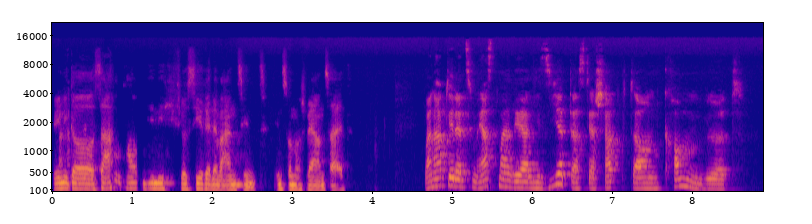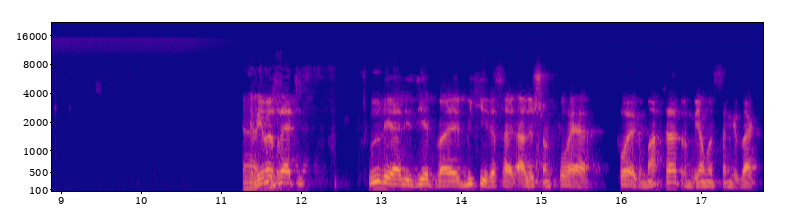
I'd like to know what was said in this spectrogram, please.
weniger Sachen kaufen, die nicht für sie relevant sind in so einer schweren Zeit. Wann habt ihr denn zum ersten Mal realisiert, dass der Shutdown kommen wird? Ja, wir haben das relativ früh realisiert, weil Michi das halt alles schon vorher, vorher gemacht hat und wir haben uns dann gesagt,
